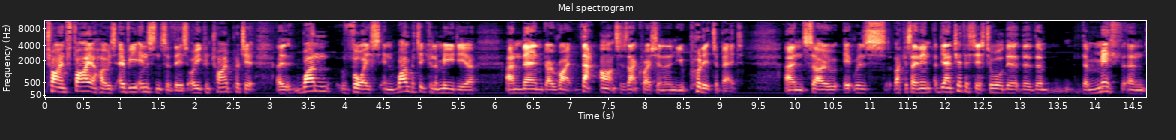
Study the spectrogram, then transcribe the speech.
try and fire hose every instance of this, or you can try and put it as one voice in one particular media, and then go right. That answers that question, and you put it to bed. And so it was, like I say, the antithesis to all the, the, the, the myth and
